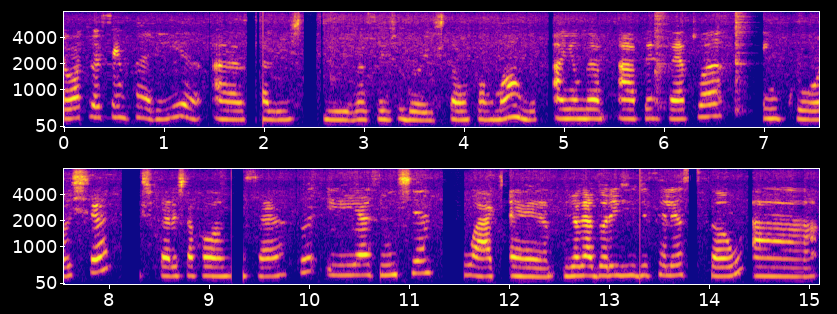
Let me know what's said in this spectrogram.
eu acrescentaria a essa lista que vocês dois estão formando ainda a Perpétua Encoxa, espero estar falando certo, e a Cíntia É, jogadores de seleção, a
